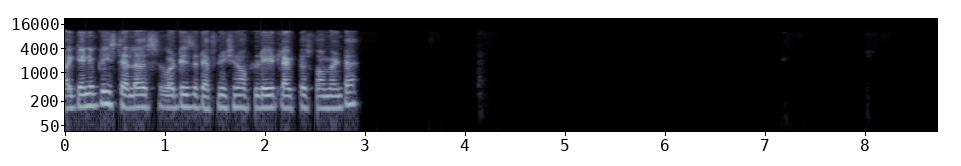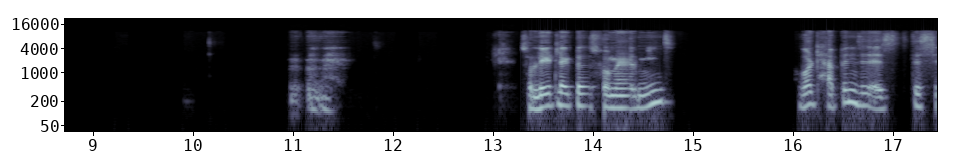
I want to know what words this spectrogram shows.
Uh, can you please tell us what is the definition of late lactose fermenter? so late lactose fermenter means what happens is this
